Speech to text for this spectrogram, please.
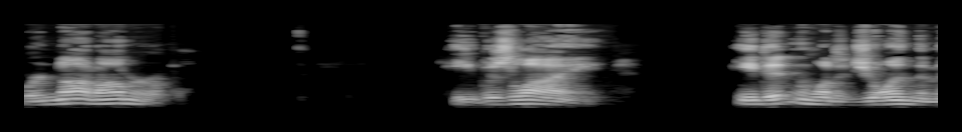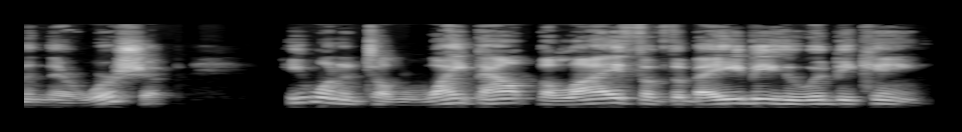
were not honorable. He was lying. He didn't want to join them in their worship. He wanted to wipe out the life of the baby who would be king.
